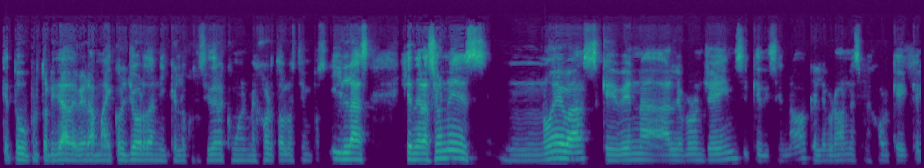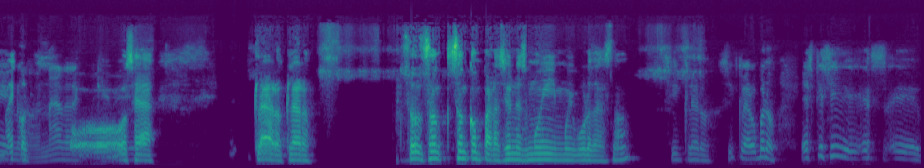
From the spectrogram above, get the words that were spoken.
que tuvo oportunidad de ver a Michael Jordan y que lo considera como el mejor de todos los tiempos. Y las generaciones nuevas que ven a LeBron James y que dicen, no, que LeBron es mejor que, que Sí, Michael. no, nada que O, sea, claro, claro. Son, son, son comparaciones muy, muy burdas, ¿no? Sí, claro, sí, claro. Bueno, es que sí, es, eh,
